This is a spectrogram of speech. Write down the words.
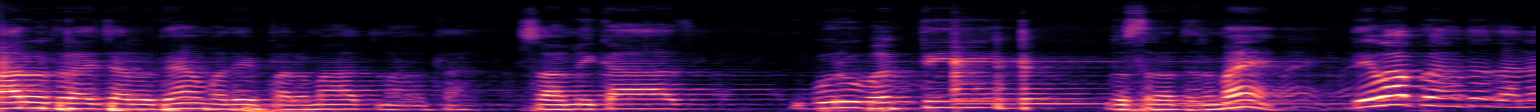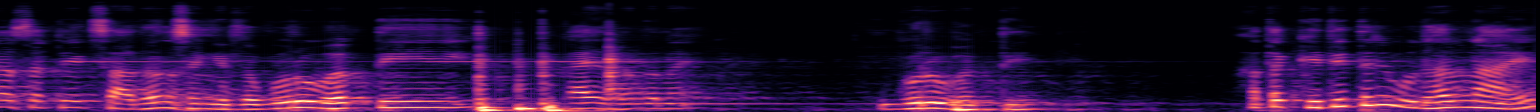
मारुतरायच्या हृदयामध्ये परमात्मा होता. स्वामी काज गुरुभक्ती दुसरा धर्म आहे. देवापर्यंत जाण्यासाठी एक साधन सांगितलं गुरुभक्ती काय साधन आहे? गुरुभक्ती आता कितीतरी उदाहरणं आहे.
